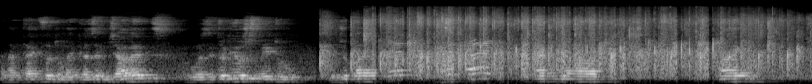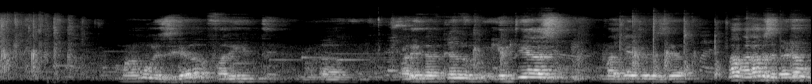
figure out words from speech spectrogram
And I'm thankful to my cousin Javed, who has introduced me to Vijubhai. And uh, my Mamu is here, Farid, uh, Farid uncle, Imtiaz, my relative is here. Ma'am, आराम से बैठा हूँ,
